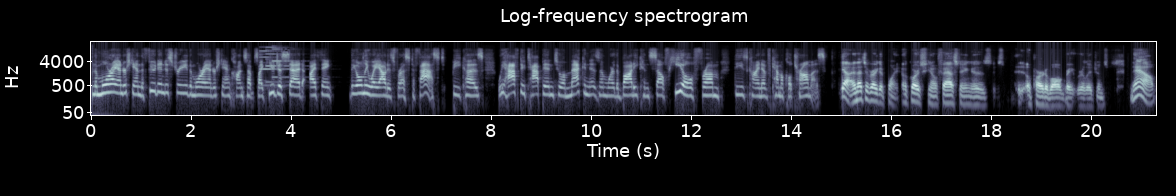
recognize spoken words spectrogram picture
And the more I understand the food industry, the more I understand concepts like you just said, I think the only way out is for us to fast because we have to tap into a mechanism where the body can self heal from these kind of chemical traumas. Yeah, and that's a very good point. Of course, you know, fasting is, is a part of all great religions. Now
